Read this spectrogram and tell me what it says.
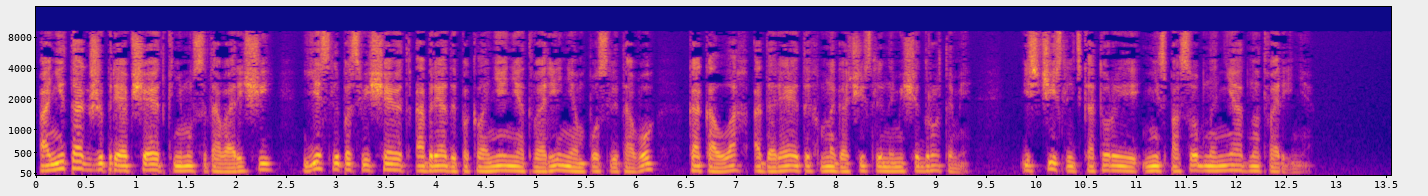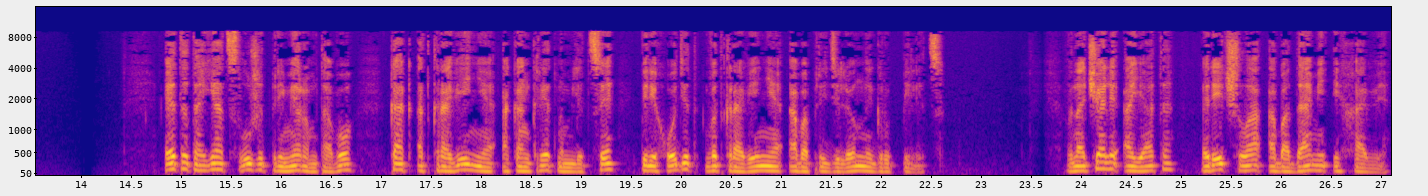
Они также приобщают к нему сотоварищей, если посвящают обряды поклонения творениям после того, как Аллах одаряет их многочисленными щедротами, исчислить которые не способно ни одно творение. Этот аят служит примером того, как откровение о конкретном лице переходит в откровение об определенной группе лиц. В начале аята речь шла об Адаме и Хавве,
